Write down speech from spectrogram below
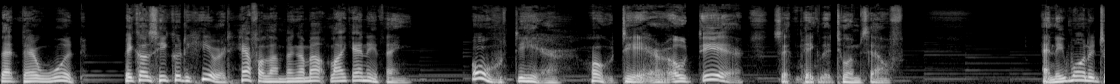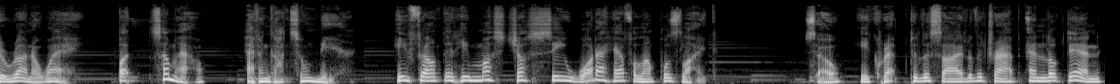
that there would. because he could hear it heffalumping about like anything. Oh dear, oh dear, oh dear, said Piglet to himself. And he wanted to run away, but somehow, having got so near, he felt that he must just see what a heffalump was like. So he crept to the side of the trap and looked in.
